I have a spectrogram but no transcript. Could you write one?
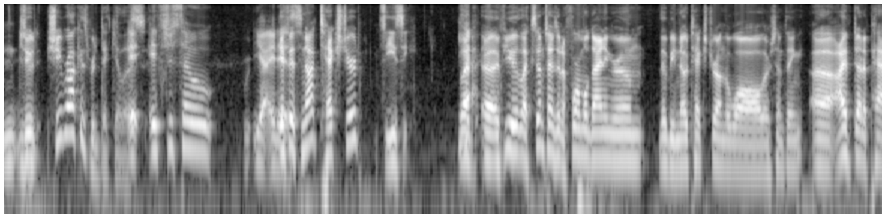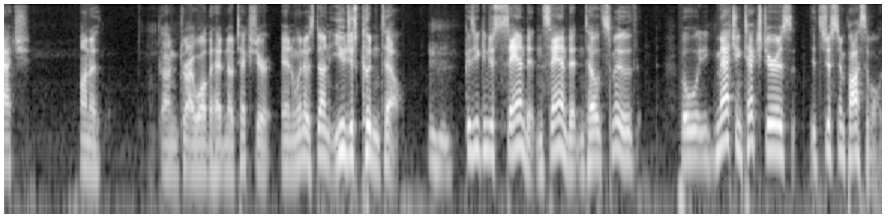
Dude, sheetrock is ridiculous. it, it's just so. Yeah, it is. if it's not textured, it's easy. Like uh, if you like, sometimes in a formal dining room, there'll be no texture on the wall or something. Uh, I've done a patch on a on drywall that had no texture, and when it was done, you just couldn't tell because Mm-hmm. you can just sand it and sand it until it's smooth. But matching texture is it's just impossible.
